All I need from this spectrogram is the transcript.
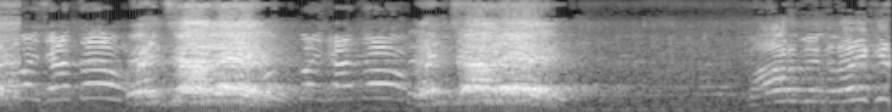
ముప్పై శాతం పెంచాలి ముప్పై శాతం పెంచాలి కార్మికుల ఐక్యత కార్మికుల ఐక్యత కార్మికుల ఐక్యత ముప్పై శాతం ముప్పై శాతం కార్మికుల ఐక్యత పెంచాలి పెంచాలి పెంచాలి పెంచాలి కార్మికుల ఐక్యత కార్మికుల ఐక్యత కార్మికుల ఐక్యత ముప్పై శాతం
